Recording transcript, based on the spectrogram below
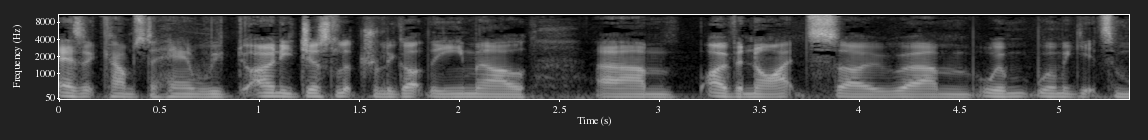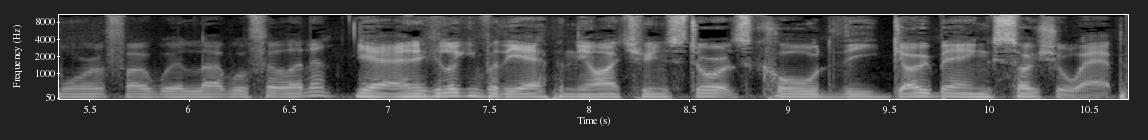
as it comes to hand. We've only just literally got the email um, overnight, so um, when, when we get some more info, we'll uh, we'll fill it in. yeah, and if you're looking for the app in the iTunes store, it's called the GoBang Social app.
